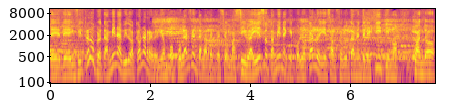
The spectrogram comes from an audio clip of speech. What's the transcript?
de, infiltrados, pero también ha habido acá una rebelión popular frente a la represión masiva y eso también hay que colocarlo y es absolutamente legítimo. Cuando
